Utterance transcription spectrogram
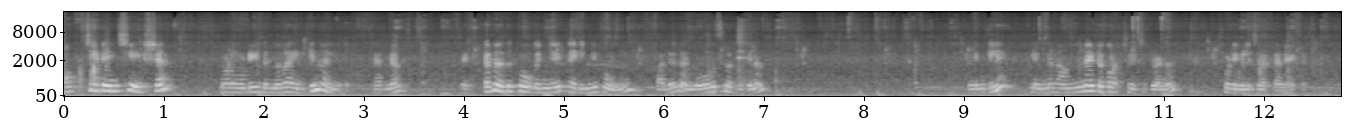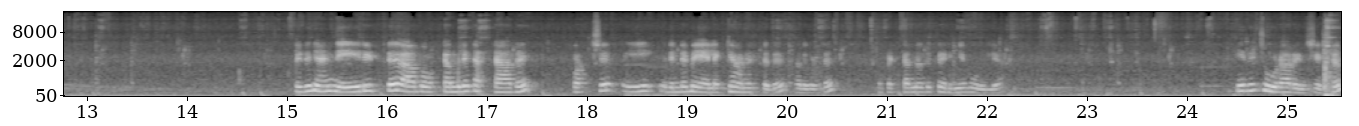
ഓഫ് ചെയ്തതിന് ശേഷം മുളക് പൊടി ഇടുന്നതായിരിക്കും നല്ലത്. കാരണം പെട്ടെന്ന് അത് പുകഞ്ഞ് കരിഞ്ഞു പോകും. അപ്പം അത് നല്ലോണം ശ്രദ്ധിക്കണം. അല്ലെങ്കിൽ ഫ്ലെയിമിന് നന്നായിട്ട് കുറച്ച് വെച്ചിട്ട് വേണം പൊടികൾ ചേർക്കാനായിട്ട്. അപ്പം ഇത് ഞാൻ നേരിട്ട് ആ ബോട്ടമിൽ തട്ടാതെ കുറച്ച് ഈ ഇതിന്റെ മേലേക്കാണ് ഇട്ടത്. അതുകൊണ്ട് പെട്ടെന്ന് അത് കരിഞ്ഞു പോവില്ല. ഇത് ചൂടാറിയതിന് ശേഷം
